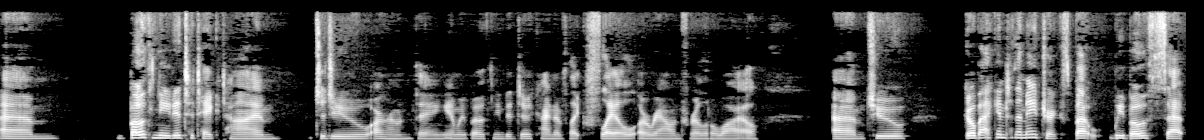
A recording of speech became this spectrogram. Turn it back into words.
um, both needed to take time to do our own thing, and we both needed to kind of like flail around for a little while um, to go back into the matrix. But we both set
